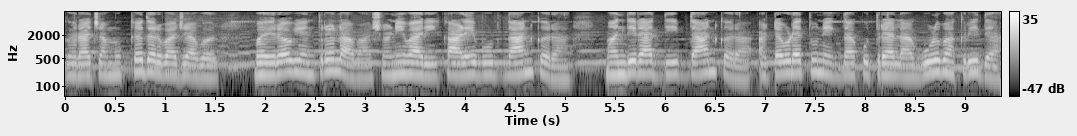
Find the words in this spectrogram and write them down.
घराच्या मुख्य दरवाजावर भैरव यंत्र लावा. शनिवारी काळे बूट दान करा. मंदिरात दीप दान करा. आठवड्यातून एकदा कुत्र्याला गुळ भाकरी द्या.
